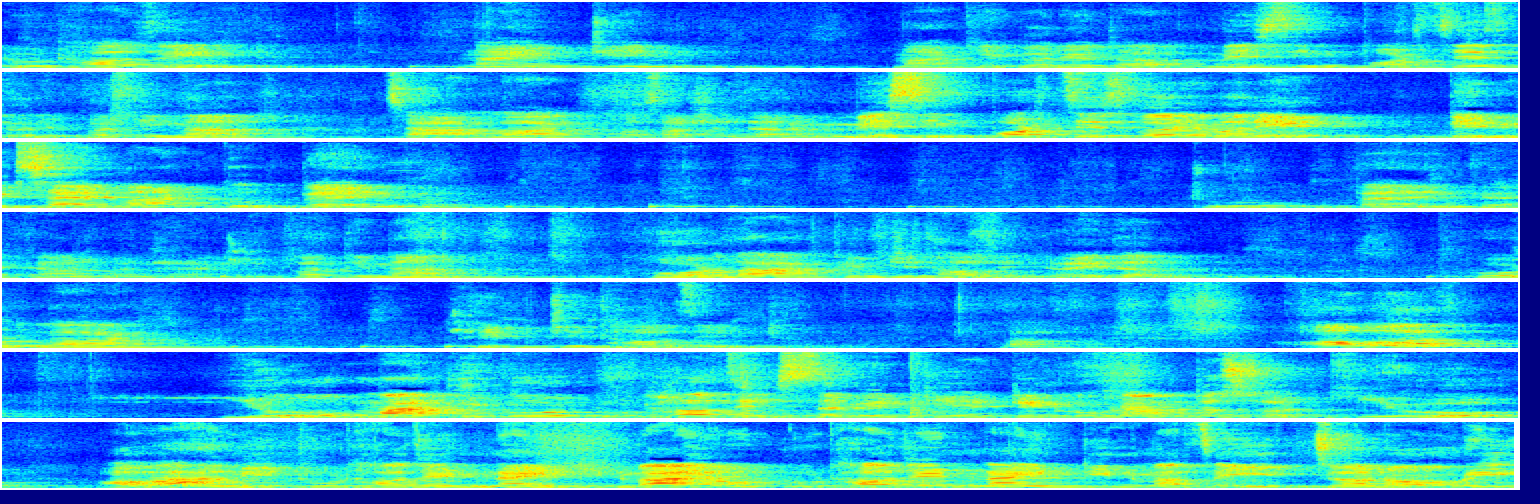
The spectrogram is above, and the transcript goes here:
two thousand नाइन्टिनमा के गर्यो त? मेसिन पर्चेज गर्यो। कतिमा? चार लाख पचास हजार मेसिन पर्चेज गर्यो भने डेबिट साइडमा to bank to bank account भनेर राख्ने कतिमा? फोर लाख फिफ्टी थाउजन्ड है त? फोर लाख फिफ्टी थाउजन्ड ल। अब यो माथिको टु थाउजन्ड सेभेन्टी एटिनको काम त सकियो अब हामी टु थाउजन्ड नाइन्टिनमा आयौँ। टु थाउजन्ड नाइन्टिनमा चाहिँ जनवरी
